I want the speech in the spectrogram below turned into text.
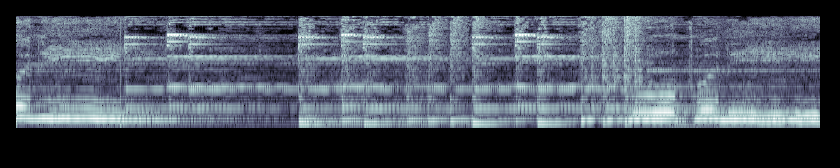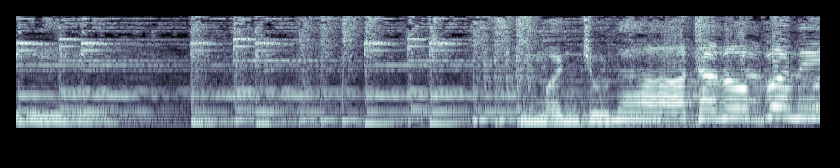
ಒಬ್ಬನೇ ಒಬ್ಬನೇ ಮಂಜುನಾಥನೊಬ್ಬನೇ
